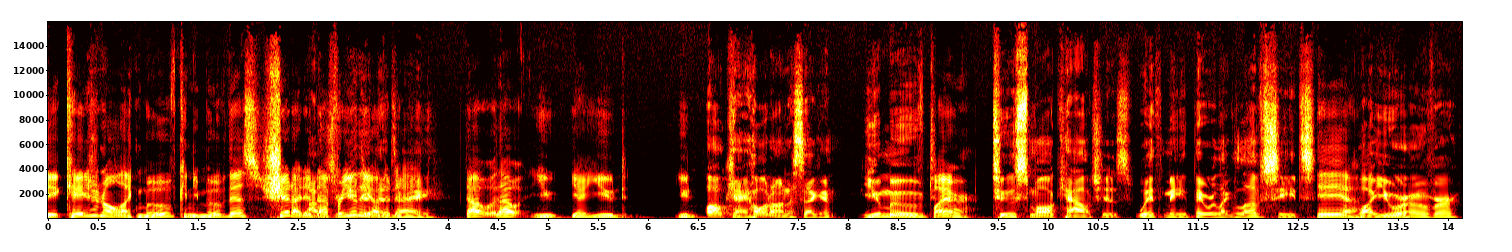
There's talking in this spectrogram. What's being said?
the occasional like move. Can you move this? Shit, I did I that was- for you, you the did other that to day. me. That that you yeah you d- you Okay, hold on a second. You moved player. two small couches with me. They were like love seats. Yeah, yeah. yeah. While you were over.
